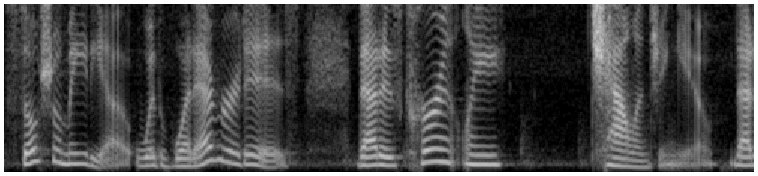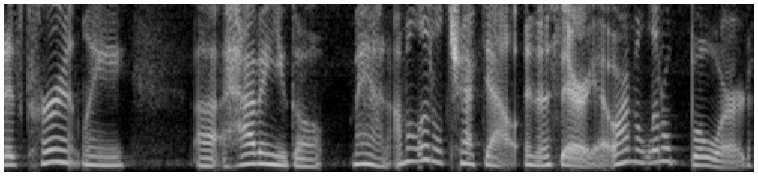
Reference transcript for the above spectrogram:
social media with whatever it is that is currently challenging you, that is currently uh, having you go, man, I'm a little checked out in this area, or I'm a little bored,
